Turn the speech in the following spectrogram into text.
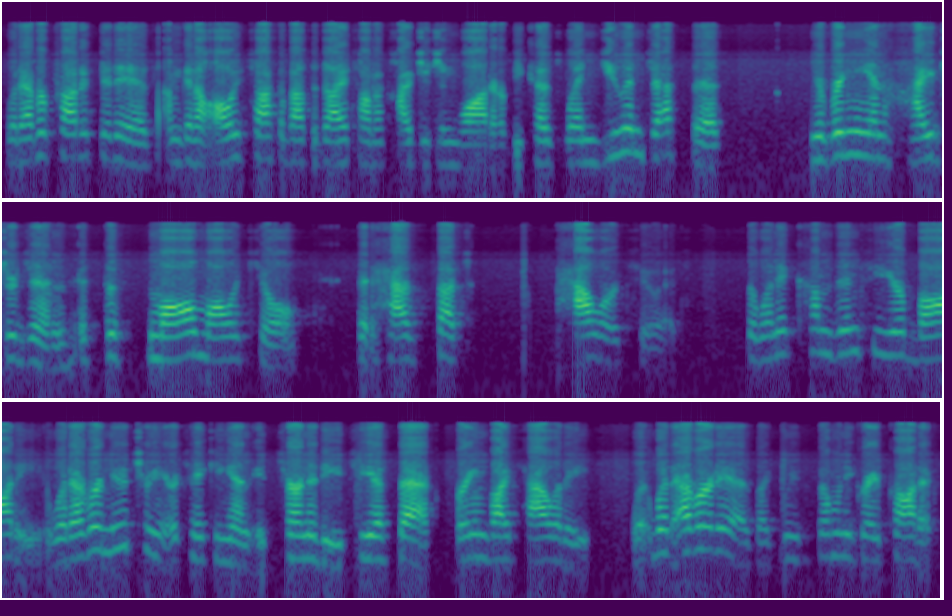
whatever product it is, I'm going to always talk about the diatomic hydrogen water because when you ingest this, you're bringing in hydrogen. It's the small molecule that has such power to it. So when it comes into your body, whatever nutrient you're taking in, Eternity, TSX, Brain Vitality, whatever it is, like we have so many great products,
